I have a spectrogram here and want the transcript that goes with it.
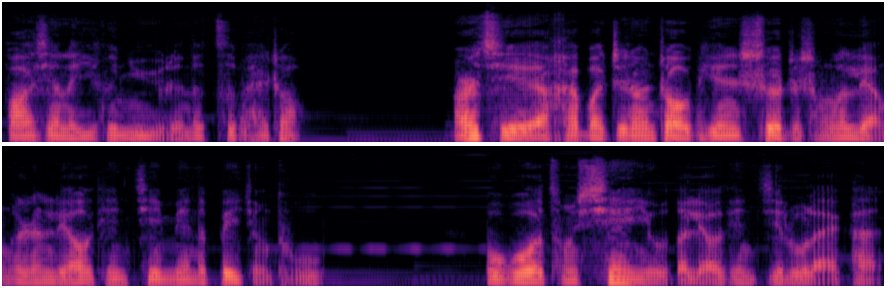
发现了一个女人的自拍照。而且还把这张照片设置成了两个人聊天界面的背景图。不过从现有的聊天记录来看，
